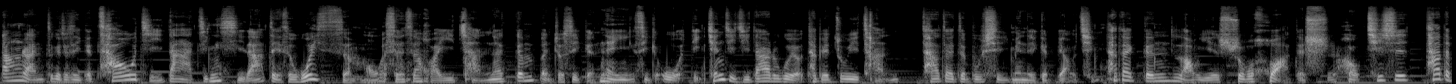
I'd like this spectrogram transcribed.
当然这个就是一个超级大惊喜啦。这也是为什么我深深怀疑禅呢根本就是一个内应，是一个卧底。前几集大家如果有特别注意产。他在这部戏里面的一个表情，他在跟老爷说话的时候，其实他的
